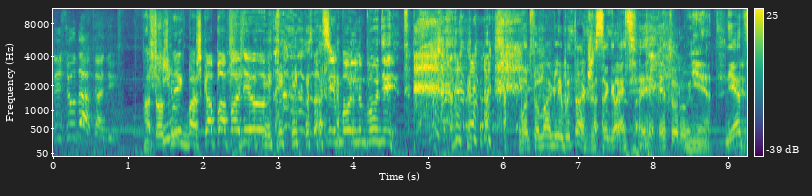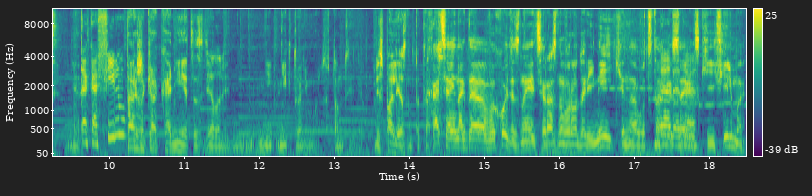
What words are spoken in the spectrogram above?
ты сюда ходи. А то снег башка попадет. Совсем больно будет. Вот вы могли бы также сыграть эту роль. Нет. Нет? Так, а фильм? Так же, как они это сделали, ни- никто не может. В том-то и дело. Бесполезно пытаться. Хотя иногда выходят, знаете, разного рода ремейки на вот старые советские фильмы.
